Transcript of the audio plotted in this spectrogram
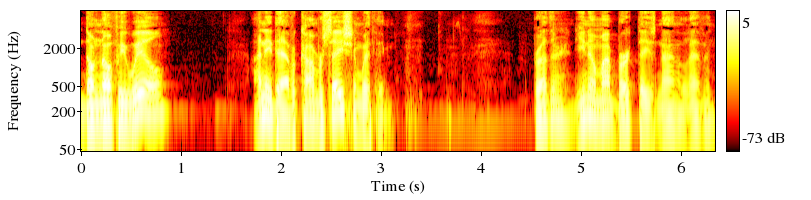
Don't know if he will. I need to have a conversation with him. Brother, you know my birthday's 9 11?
